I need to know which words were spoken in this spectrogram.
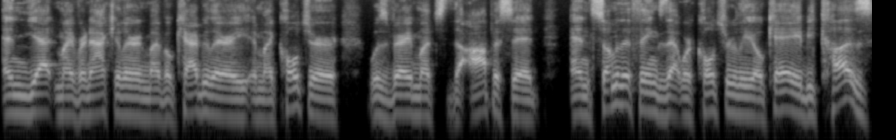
And yet my vernacular and my vocabulary and my culture was very much the opposite. And some of the things that were culturally okay because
